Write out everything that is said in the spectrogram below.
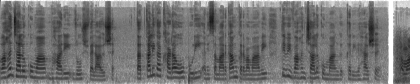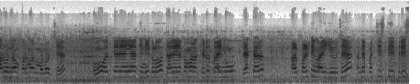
વાહન ચાલકોમાં ભારે રોષ ફેલાયો છે. તાત્કાલિક આ ખાડાઓ પૂરી અને સમારકામ કરવામાં આવે તેવી વાહન ચાલકો માંગ કરી રહ્યા છે. મારું નામ પરમાન મનોજ છે. હું અત્યારે અહીંયાથી નીકળો ત્યારે એક અમારા ખેડૂતભાઈનું ટ્રેક્ટર પલટી મારી ગયું છે અને પચીસથી ત્રીસ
